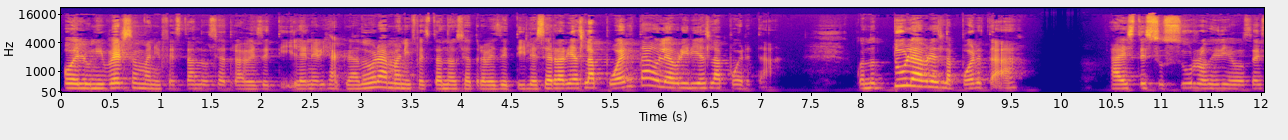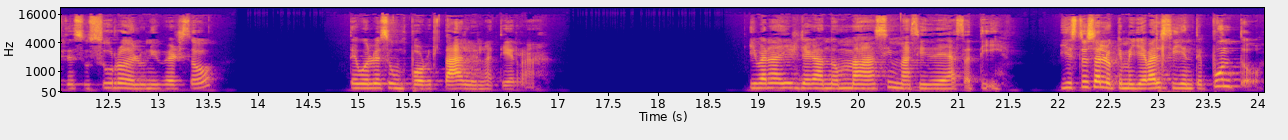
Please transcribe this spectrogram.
O el universo manifestándose a través de ti, la energía creadora manifestándose a través de ti. ¿Le cerrarías la puerta o le abrirías la puerta? Cuando tú le abres la puerta a este susurro de Dios, a este susurro del universo, te vuelves un portal en la tierra. Y van a ir llegando más y más ideas a ti. Y esto es a lo que me lleva al siguiente punto.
